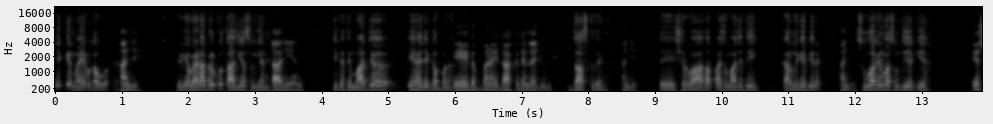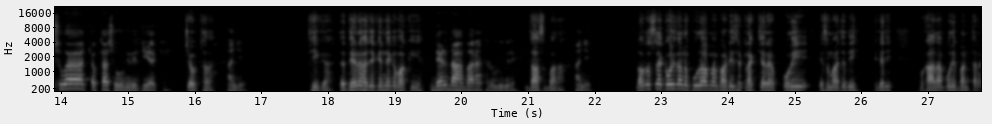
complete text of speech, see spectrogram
ਇੱਕ ਹੀ ਮੈਂ ਵਿਕਾਊ ਆਪਣੇ। ਹਾਂਜੀ। ਜਿਹੜੀਆਂ ਵਹਿੜਾਂ ਬਿਲਕੁਲ ਤਾਜ਼ੀਆਂ ਸੂਈਆਂ ਨੇ। ਤਾਜ਼ੀਆਂ ਵਿੱਚ। ਠੀਕ ਆ ਤੇ ਮੱਝ ਇਹ ਹਜੇ ਗੱਬਣ ਇਹ ਗੱਬਣ ਹੈ 10 ਦਿਨ ਲੈ ਜੂਗੀ। 10 ਕੁ ਦਿਨ। ਹਾਂਜੀ। ਤੇ ਸ਼ੁਰੂਆਤ ਆਪਾਂ ਇਸ ਮੱਝ ਦੀ ਕਰ ਲਈਏ ਵੀਰ। ਹਾਂਜੀ। ਸੂਆ ਕਿਨਵਾ ਸੁੰਦੀ ਅੱਗੇ ਆ? ਇਹ ਸੂਆ ਚੌਥਾ ਸੂਗੀ ਵੀਰ ਜੀ ਕੀ ਚੌਥਾ। ਹਾਂਜੀ। ਠੀਕ ਆ ਤੇ ਦਿਨ ਹਜੇ ਕਿੰਨੇ ਕੁ ਬਾਕੀ ਆ? ਦਿਨ 10 12 ਖੜੂਗੀ ਵੀਰੇ। 10 12 ਹਾਂਜੀ। ਲਓ ਦੋਸਤੋ, ਇੱਕ ਵਾਰੀ ਤੁਹਾਨੂੰ ਪੂਰਾ ਮੈਂ ਬਾਡੀ ਸਟਰਕਚਰ ਪੂਰੀ ਇਸ ਮੱਝ ਦੀ, ਠੀਕ ਹੈ ਜੀ? ਵਿਖਾ ਦਾਂ ਪੂਰੀ ਬੰਤਰ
